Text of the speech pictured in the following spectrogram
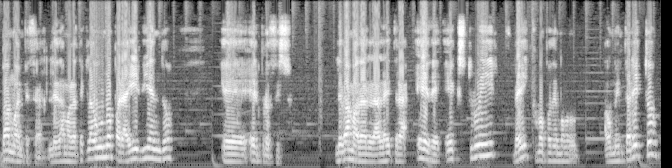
vamos a empezar. Le damos la tecla 1 para ir viendo eh, el proceso. Le vamos a dar la letra E de extruir, ¿veis cómo podemos aumentar esto?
